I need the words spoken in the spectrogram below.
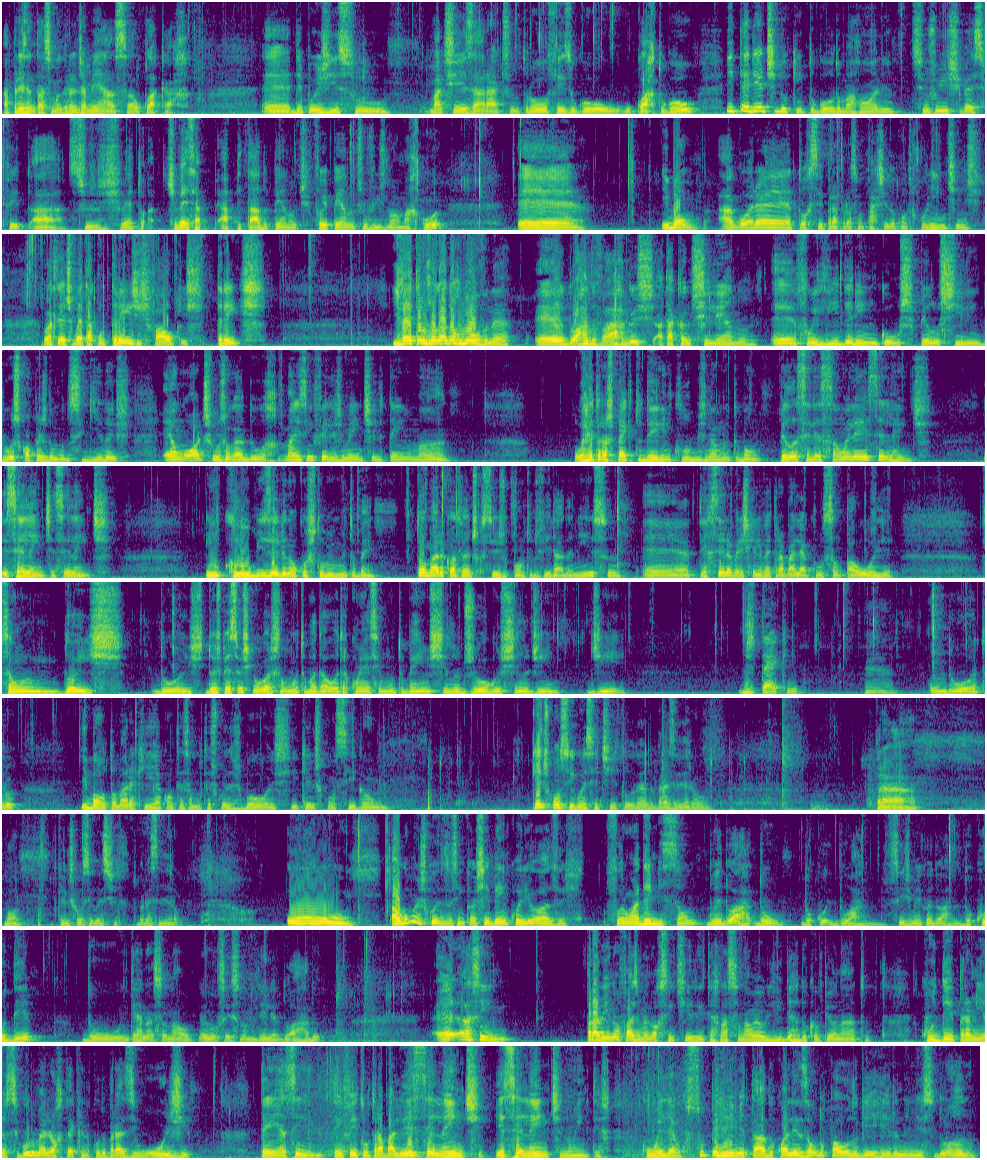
apresentasse uma grande ameaça ao placar. É, depois disso, Matias Zarate entrou, fez o gol, o quarto gol, e teria tido o quinto gol do Marrone se o juiz tivesse feito. Ah, se o juiz tivesse apitado o pênalti. Foi pênalti, o juiz não marcou. É, e bom, agora é torcer para a próxima partida contra o Corinthians. O Atlético vai estar com três desfalques, três. E vai ter um jogador novo, né? É Eduardo Vargas, atacante chileno, é, foi líder em gols pelo Chile em duas Copas do Mundo seguidas. É um ótimo jogador, mas infelizmente ele tem uma. O retrospecto dele em clubes não é muito bom. Pela seleção ele é excelente. Excelente, excelente. Em clubes ele não costuma muito bem. Tomara que o Atlético seja o ponto de virada nisso. É a terceira vez que ele vai trabalhar com o São Paulo. São dois duas, duas pessoas que gostam muito uma da outra, conhecem muito bem o estilo de jogo, o estilo de, de, de técnico é, um do outro. E bom, tomara que aconteçam muitas coisas boas e que eles consigam. Que eles consigam esse título né, do Brasileirão. Pra. Bom, que eles consigam esse título do Brasileirão. O, algumas coisas assim que eu achei bem curiosas foram a demissão do Eduardo. Do, do, Eduardo. Que o Eduardo. Do Cudê do Internacional. Eu não sei se o nome dele é Eduardo. É assim, para mim não faz o menor sentido. O Internacional é o líder do campeonato. Kudê para mim é o segundo melhor técnico do Brasil hoje. Tem assim, tem feito um trabalho excelente, excelente no Inter, com um elenco super limitado, com a lesão do Paulo Guerreiro no início do ano.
